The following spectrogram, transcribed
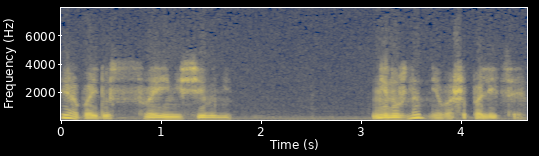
«Я обойдусь своими силами. Не нужна мне ваша полиция».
